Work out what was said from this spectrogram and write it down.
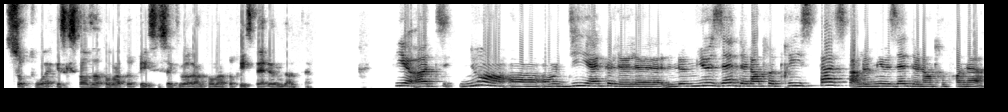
sur toi, qu'est-ce qui se passe dans ton entreprise, c'est ça qui va rendre ton entreprise pérenne dans le temps. Puis euh, nous, on, on, dit hein, que le, le, mieux-être de l'entreprise passe par le mieux-être de l'entrepreneur.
